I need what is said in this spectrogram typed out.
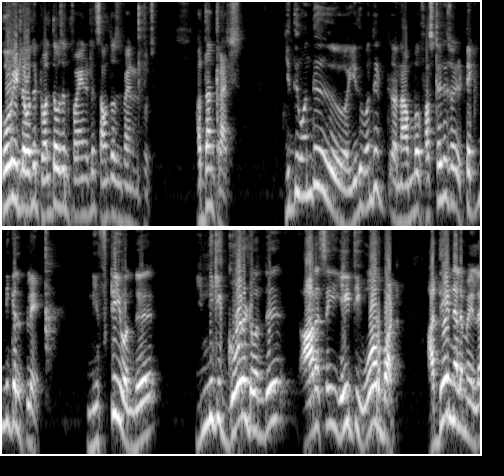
கோவிட்ல வந்து twelve thousand five hundred seven thousand five hundred போச்சு. அதுதான் கிராஷ் இது வந்து இது வந்து நம்ம ஃபர்ஸ்ட் சொல்லி டெக்னிக்கல் பிளே நிஃப்டி வந்து இன்னைக்கு கோல்டு வந்து ஆர்எஸ்ஐ எயிட்டி ஓவர் பாட் அதே நிலைமையில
